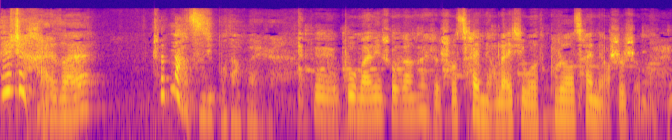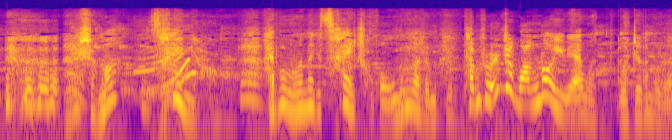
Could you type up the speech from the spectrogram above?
哎，这孩子哎，真拿自己不当外人。对，不瞒你说，刚开始说菜鸟来袭，我都不知道菜鸟是什么。什么菜鸟？还不如那个菜虫子什么？他们说这网络语言，我我真不知道。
